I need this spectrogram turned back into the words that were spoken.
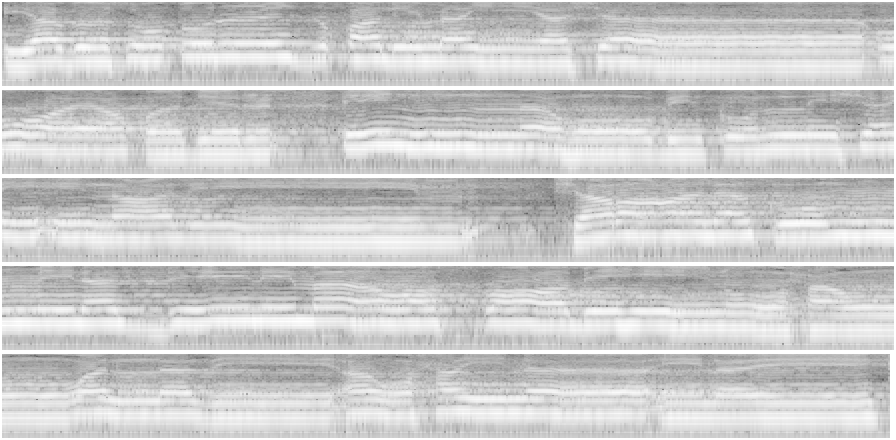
يبسط الرزق لمن يشاء ويقدر. إنه بكل شيء عليم. شرع لكم من الدين ما وصى به نوحا والذي أوحينا إليك.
